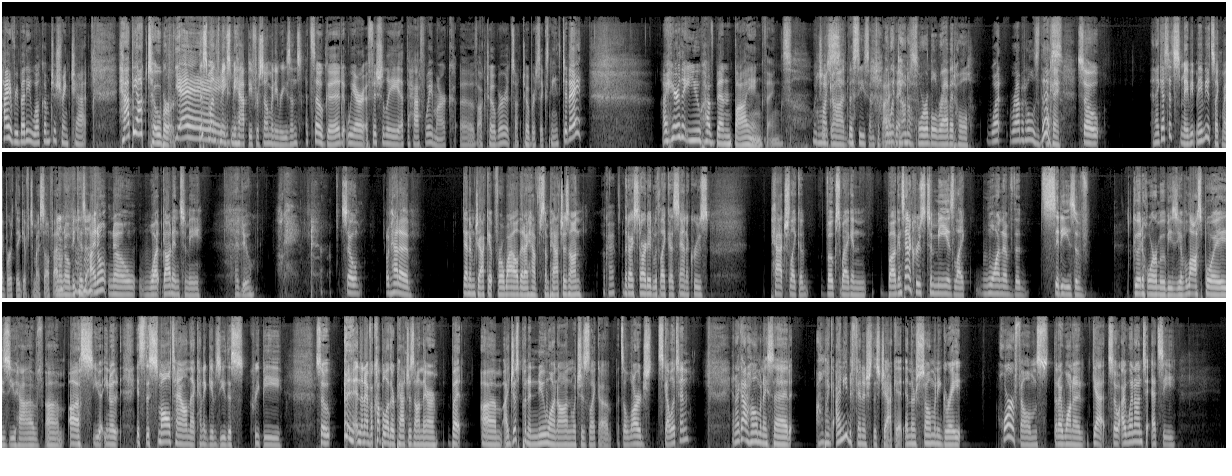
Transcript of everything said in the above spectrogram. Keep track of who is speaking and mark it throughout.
Speaker 1: Hi, everybody. Welcome to Shrink Chat.
Speaker 2: Happy October.
Speaker 1: Yay!
Speaker 2: This month makes me happy for so many reasons.
Speaker 1: It's so good. We are officially at the halfway mark of October. It's October 16th today. I hear that you have been buying things. Which
Speaker 2: Oh my
Speaker 1: is
Speaker 2: God.
Speaker 1: The season to buy
Speaker 2: I went down a horrible rabbit hole.
Speaker 1: What rabbit hole is this?
Speaker 2: Okay. So and I guess it's maybe maybe it's like my birthday gift to myself. I don't know because mm-hmm. I don't know what got into me.
Speaker 1: I do.
Speaker 2: So I've had a denim jacket for a while that I have some patches on.
Speaker 1: Okay.
Speaker 2: that I started with like a Santa Cruz patch, like a Volkswagen bug. And Santa Cruz to me is like one of the cities of good horror movies. You have Lost Boys, you have um, Us, you you know, it's this small town that kind of gives you this creepy. So, and then I have a couple other patches on there, but um, I just put a new one on, which is like a it's a large skeleton. And I got home and I said, "Oh my god, I need to finish this jacket." And there's so many great horror films that I want to get. So I went on to Etsy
